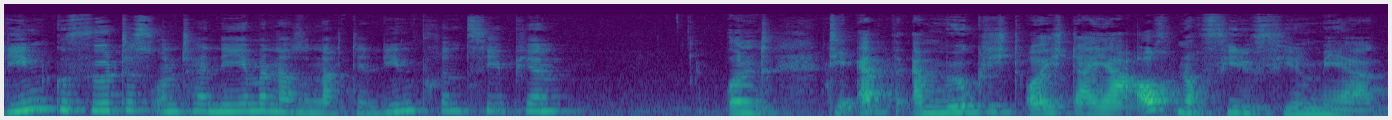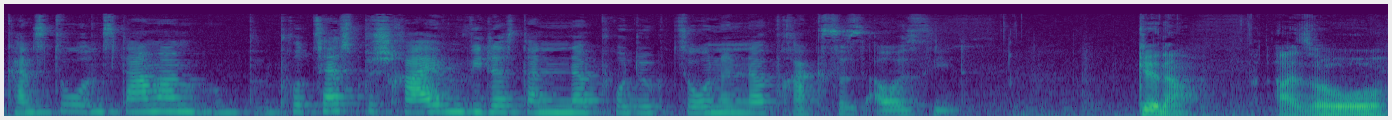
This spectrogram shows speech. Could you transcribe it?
Lean-geführtes Unternehmen, also nach den Lean-Prinzipien. Und die App ermöglicht euch da ja auch noch viel, viel mehr. Kannst du uns da mal einen Prozess beschreiben, wie das dann in der Produktion, in der Praxis aussieht? Genau. Also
